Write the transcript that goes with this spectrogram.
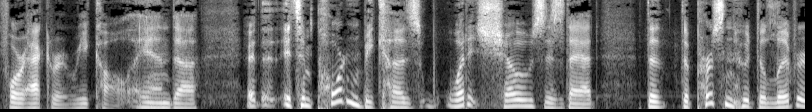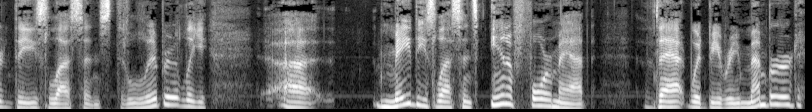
for accurate recall. And uh, it's important because what it shows is that the the person who delivered these lessons deliberately uh, made these lessons in a format that would be remembered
